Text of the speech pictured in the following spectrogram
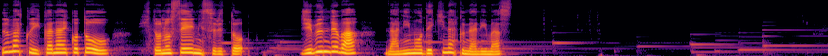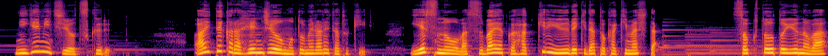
うまくいかないことを人のせいにすると自分では何もできなくなります。逃げ道を作る。相手から返事を求められたとき、イエス・ノーは素早くはっきり言うべきだと書きました。即答というのは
